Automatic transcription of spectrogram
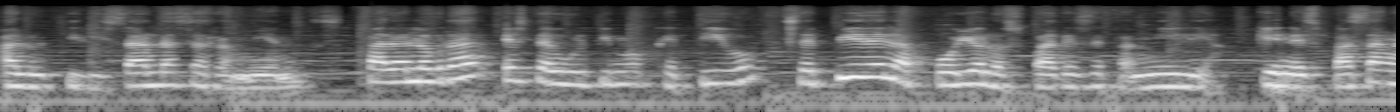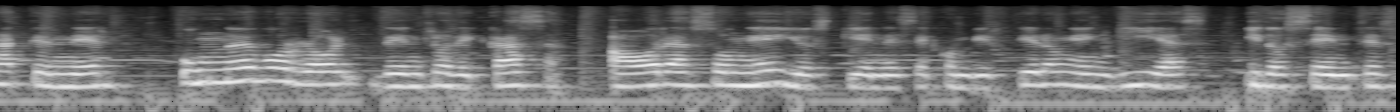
al utilizar las herramientas. Para lograr este último objetivo, se pide el apoyo a los padres de familia, quienes pasan a tener un nuevo rol dentro de casa. Ahora son ellos quienes se convirtieron en guías y docentes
